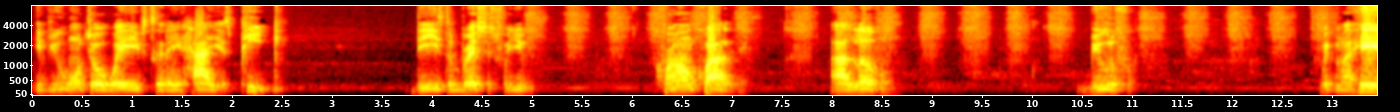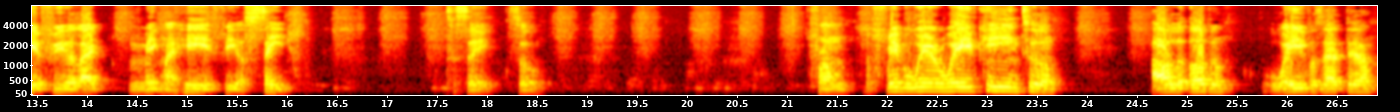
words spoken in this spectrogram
if you want your waves to their highest peak, these the brushes for you. Crown quality. I love them. Beautiful. Make my head feel like, make my head feel safe to say. So from the February Wave King to all the other wavers out there,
